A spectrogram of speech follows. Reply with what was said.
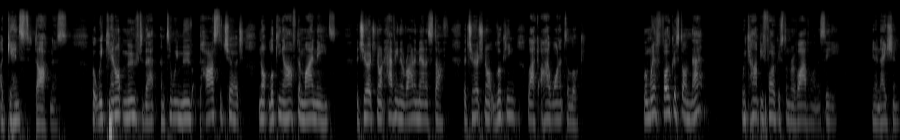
against darkness. But we cannot move to that until we move past the church not looking after my needs, the church not having the right amount of stuff, the church not looking like I want it to look. When we're focused on that, we can't be focused on revival in a city, in a nation.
